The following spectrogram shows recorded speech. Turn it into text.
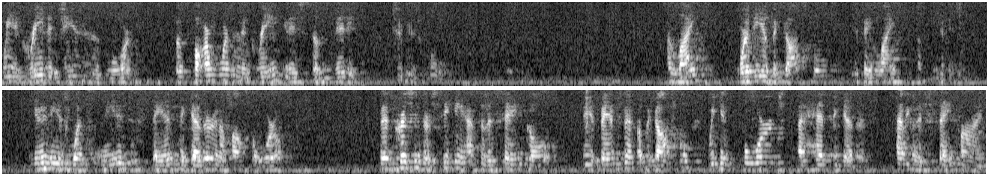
we agree that Jesus is Lord, but far more than agreeing, it is submitting to his rule. A life worthy of the gospel is a life of unity. Unity is what's needed to stand together in a hostile world. And as Christians are seeking after the same goal, the advancement of the gospel, we can forge ahead together, having the same mind,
